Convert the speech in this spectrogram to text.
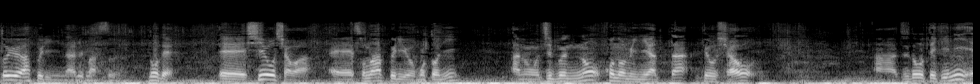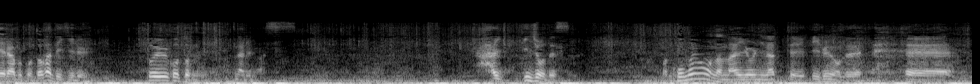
というアプリになりますので、えー、使用者は、えー、そのアプリをもとにあの自分の好みに合った業者をあ自動的に選ぶことができるということになります。はい、以上です。まあ、このような内容になっているので、えー、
